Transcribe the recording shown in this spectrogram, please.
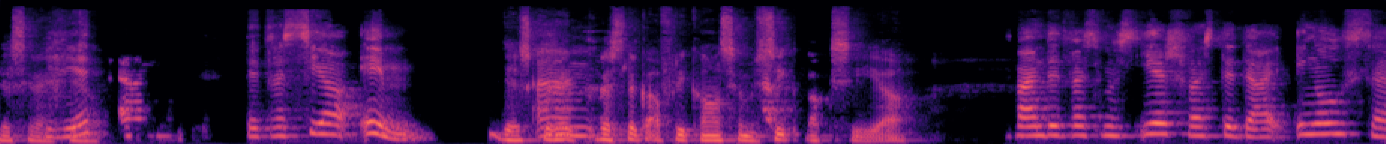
Dis reg. Jy weet, ja. um, dit was CAM. Dis korrek, um, Christelike Afrikaanse musiekaksie, ja. Want dit was mos eers was dit daai Engelse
